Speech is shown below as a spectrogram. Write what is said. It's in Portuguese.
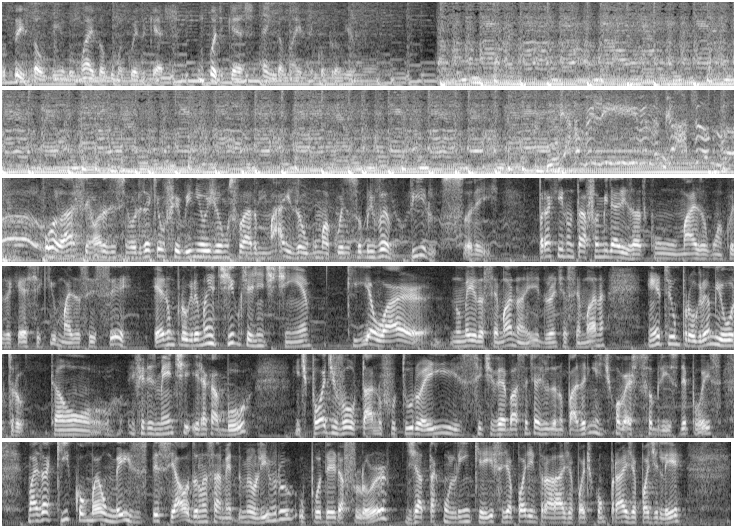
Você está ouvindo mais alguma coisa Cash, um podcast ainda mais sem compromisso. Olá, senhoras e senhores, aqui é o Febrini e hoje vamos falar mais alguma coisa sobre vampiros. Olha aí. Para quem não está familiarizado com mais alguma coisa que é esse aqui, o Mais ACC, era um programa antigo que a gente tinha que ia ao ar no meio da semana aí, durante a semana, entre um programa e outro. Então, infelizmente, ele acabou. A gente pode voltar no futuro aí, se tiver bastante ajuda no padrinho, a gente conversa sobre isso depois. Mas aqui, como é o mês especial do lançamento do meu livro, O Poder da Flor, já tá com o link aí, você já pode entrar lá, já pode comprar, já pode ler.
